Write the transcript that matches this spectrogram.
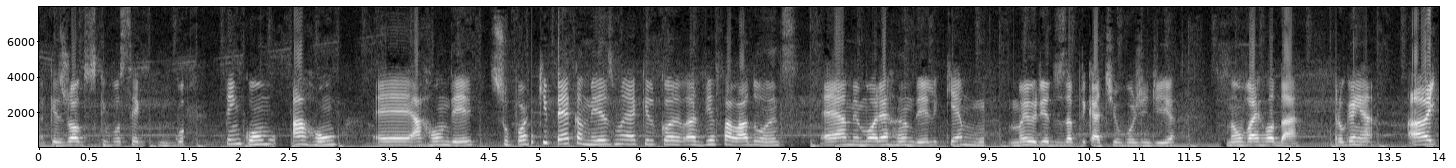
Aqueles jogos que você tem como a ROM é, a ROM dele. Suporte que peca mesmo é aquilo que eu havia falado antes. É a memória RAM dele, que é a maioria dos aplicativos hoje em dia não vai rodar. Quero ganhar. Ai!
